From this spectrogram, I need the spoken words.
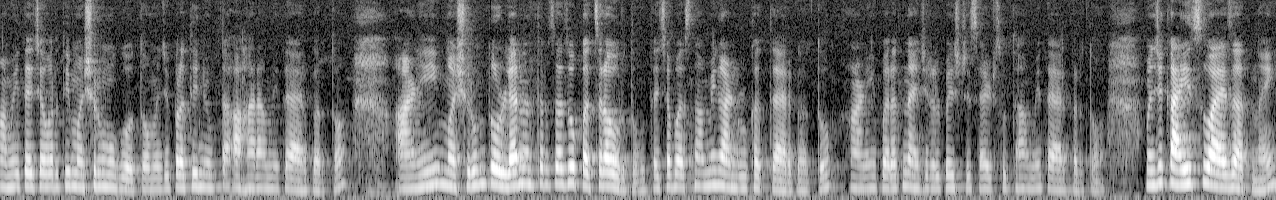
आम्ही त्याच्यावरती मशरूम उगवतो म्हणजे प्रतिनियुक्त आहार आम्ही तयार करतो. आणि मशरूम तोडल्यानंतरचा जो कचरा उरतो त्याच्यापासून आम्ही गांडूळ खत तयार करतो आणि परत नॅचरल पेस्टिसाईडसुद्धा आम्ही तयार करतो. म्हणजे काहीच वाया जात नाही.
